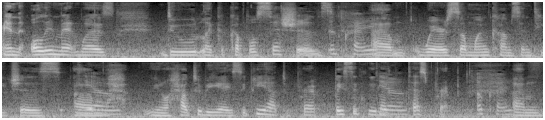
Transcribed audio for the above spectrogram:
And all it meant was do like a couple sessions okay. um, where someone comes and teaches um, yeah. you know how to be ACP, how to prep, basically like yeah. test prep. Okay. Um,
